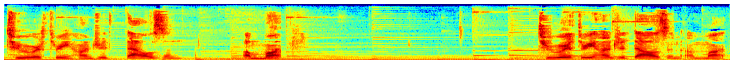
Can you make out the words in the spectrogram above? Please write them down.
two or three hundred thousand a month. Two or three hundred thousand a month,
